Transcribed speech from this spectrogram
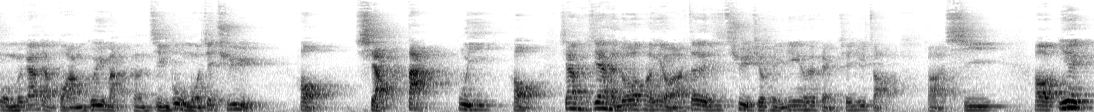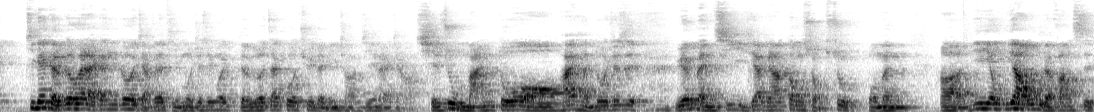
我们刚刚讲短龟嘛，可能颈部某些区域哦小大不一哦，像现在很多朋友啊，这个去就肯定会可能先去找啊西医哦，因为。今天德哥会来跟各位讲这个题目，就是因为德哥在过去的临床经验来讲啊，协助蛮多哦，还有很多就是原本西医要给他动手术，我们啊、利用药物的方式，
